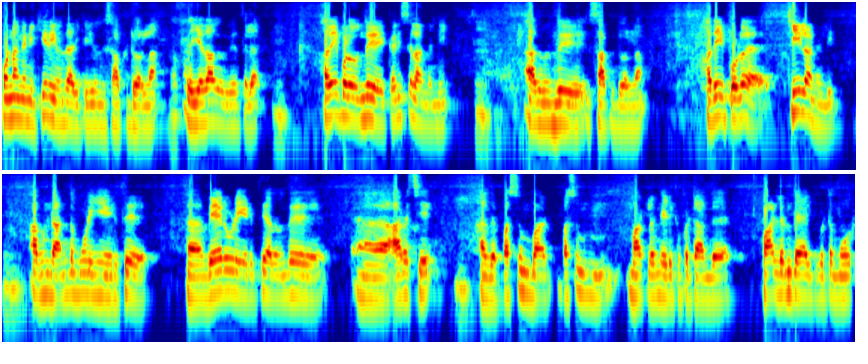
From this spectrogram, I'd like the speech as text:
பொன்னாங்கண்ணி கீரை வந்து அடிக்கடி வந்து சாப்பிட்டுட்டு வரலாம். அது ஏதாவது ஒரு விதத்தில். அதே போல் வந்து கரிசலாங்கண்ணி. அது வந்து சாப்பிட்டுட்டு வரலாம். அதே போல் கீழாநெல்லி அப்படின்ற அந்த மூலிகையும் எடுத்து வேரோட எடுத்து அதை வந்து அரைச்சு. அந்த பசும் பா பசும் மாட்டிலேருந்து எடுக்கப்பட்ட அந்த பால்லேருந்து தயாரிக்கப்பட்ட மோர்.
